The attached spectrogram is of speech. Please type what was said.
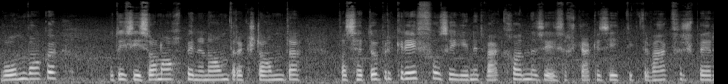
Wohnwagen. Und die sind so nah beieinander gestanden, das hat übergriffen und sie haben nicht weg können. Sie haben sich gegenseitig den Weg versperrt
